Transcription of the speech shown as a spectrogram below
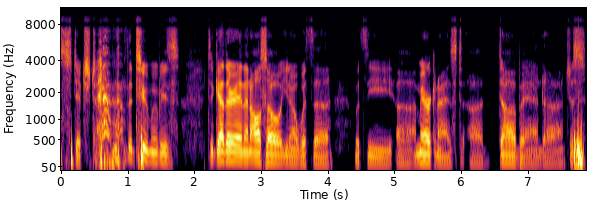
stitched the two movies together, and then also you know with the with the uh, Americanized uh, dub and uh, just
